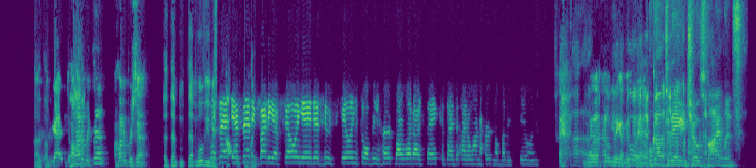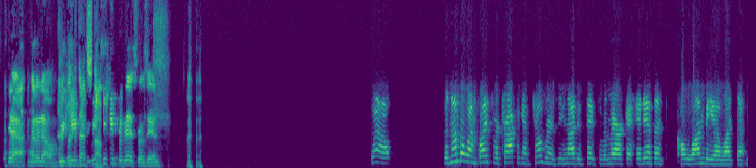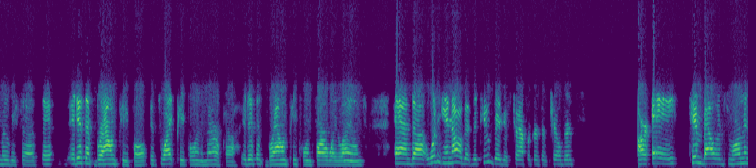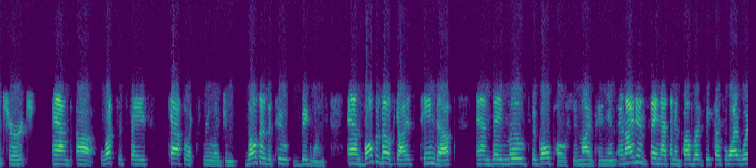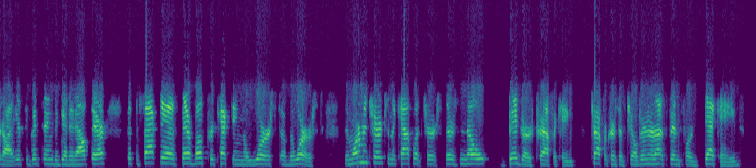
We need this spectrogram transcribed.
uh, uh, Yeah, 100%. 100%. that, that that movie was. Is, that, is anybody affiliated whose feelings will be hurt by what I say? Because I, I don't want to hurt nobody's feelings. I don't, I don't think I'm Woke up today and chose violence. Yeah, no, no, no. We came, that we came for this, Roseanne. Well, the number one place for trafficking of children is the United States of America. It isn't Colombia like that movie says. They, it isn't brown people. It's white people in America. It isn't brown people in faraway lands. And uh, wouldn't you know that the two biggest traffickers of children are A, Tim Ballard's Mormon Church and uh, what's his face, Catholic religion. Those are the two big ones. And both of those guys teamed up and they moved the goalpost, in my opinion. And I didn't say nothing in public because why would I? It's a good thing to get it out there. But the fact is, they're both protecting the worst of the worst. The Mormon Church and the Catholic Church, there's no bigger trafficking, traffickers of children, and that's been for decades.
